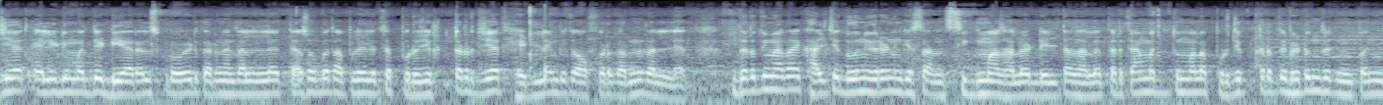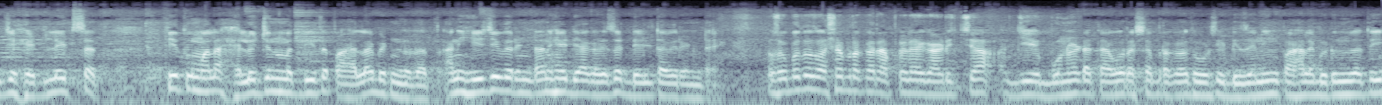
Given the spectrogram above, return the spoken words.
जे आहेत एल ई डीमध्ये डी आर एल्स प्रोव्हाइड करण्यात आलेले आहेत. त्यासोबत आपल्याला इथं प्रोजेक्टर जे आहेत हेडलॅम्प इथं ऑफर करण्यात आलेले आहेत. जर तुम्ही आता खालचे दोन वेरियंट घेसान सिग्मा झालं डेल्टा झालं तर त्यामध्ये तुम्हाला प्रोजेक्टर तर भेटून जातील पण जे हेडलाईट्स आहेत ते तुम्हाला हॅलोजनमध्ये इथं पाहायला भेटणार आहेत. आणि हे जे वेरियंट आहे हे या गाडीचं डेल्टा वेरियंट आहे. त्यासोबतच अशा प्रकारे आपल्याला या गाडीच्या जे बोनट आहे त्यावर अशा प्रकारे थोडीशी डिझायनिंग पाहायला भेटून जाते.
